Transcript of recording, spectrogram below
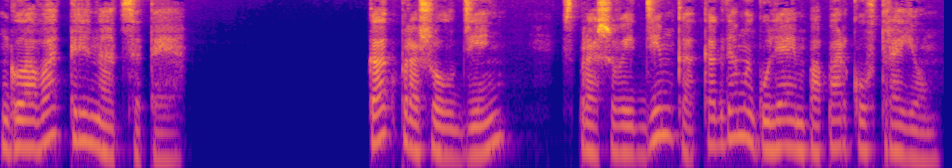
Глава 13 «Как прошел день?» — спрашивает Димка, когда мы гуляем по парку втроем.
